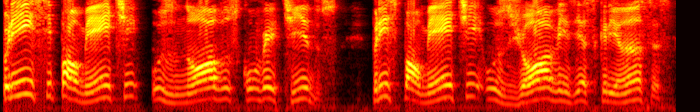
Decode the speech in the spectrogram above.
Principalmente os novos convertidos, principalmente os jovens e as crianças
